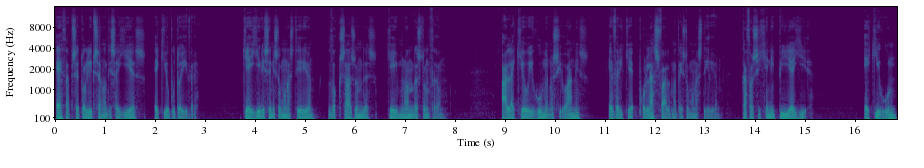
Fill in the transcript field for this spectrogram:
έθαψε το λείψανο της Αγίας εκεί όπου το ήβρε και γύρισε εις το μοναστήριον δοξάζοντας και υμνώντας τον Θεόν. Αλλά και ο ηγούμενος Ιωάννης ευρήκε πολλά σφάλματα εις το μοναστήριον, καθώς είχε νηπεί η Αγία. Εκεί γουν,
